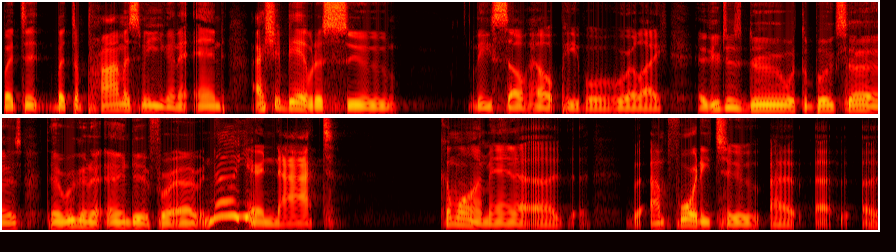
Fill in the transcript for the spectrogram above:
But to but to promise me you're gonna end, I should be able to sue these self help people who are like, if you just do what the book says, then we're gonna end it forever. No, you're not. Come on, man. Uh, uh I'm 42. I, uh, uh,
